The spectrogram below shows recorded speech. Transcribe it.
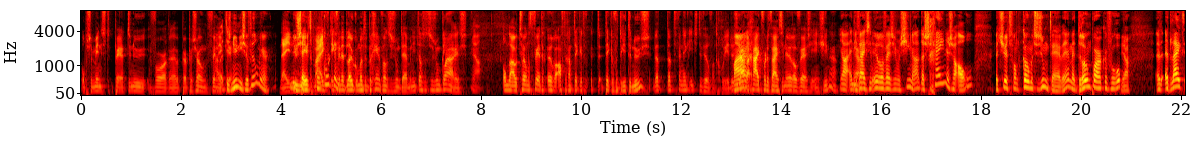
op zijn minst per tenue voor, eh, per persoon. Vind Nou, ik, het is nu niet zoveel meer. nee, nu niet, 70% Maar ik, ik vind het leuk om het het begin van het seizoen te hebben. Niet als het seizoen klaar is. Ja. Om nou 240 euro af te gaan tikken, tikken voor drie tenues, dat, dat vind ik iets te veel van het goede. Dus Maar- ja, dan ga ik voor de 15 euro versie in China. Ja, en die Ja. 15 euro versie van China, daar schijnen ze al het shirt van het komend seizoen te hebben. Hè, met droomparken voorop. Ja. Het, het lijkt,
